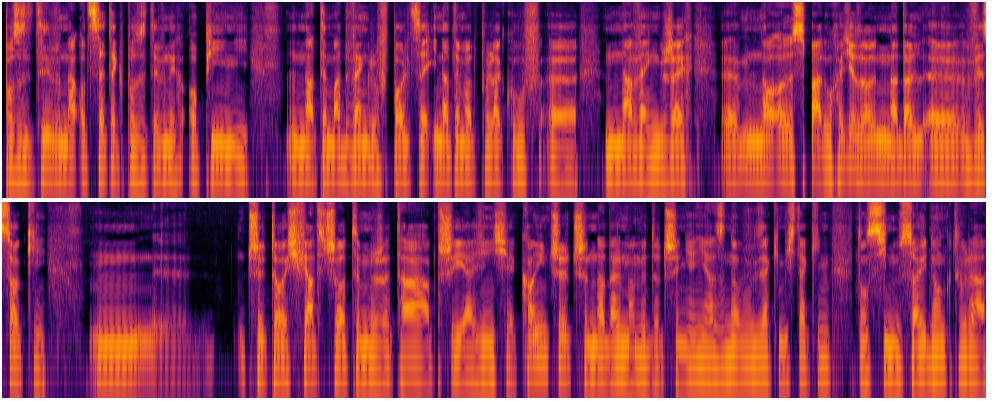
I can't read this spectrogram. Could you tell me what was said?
pozytywna, odsetek pozytywnych opinii na temat Węgrów w Polsce i na temat Polaków e, na Węgrzech no, spadł, jest on nadal e, wysoki. Mm, czy to świadczy o tym, że ta przyjaźń się kończy, czy nadal mamy do czynienia znowu z jakimś takim, tą sinusoidą, która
